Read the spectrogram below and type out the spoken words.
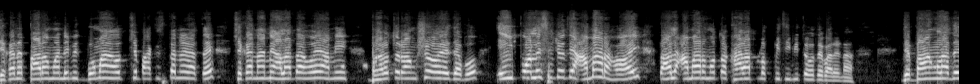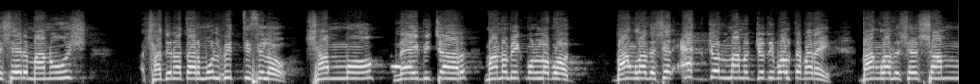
যেখানে পারমাণবিক বোমা হচ্ছে পাকিস্তানের হাতে সেখানে আমি আলাদা হয়ে আমি ভারতের অংশ হয়ে যাব। এই পলিসি যদি আমার হয় তাহলে আমার মতো খারাপ লোক পৃথিবীতে হতে পারে না। যে বাংলাদেশের মানুষ স্বাধীনতার মূল ভিত্তি ছিল সাম্য ন্যায় বিচার মানবিক মূল্যবোধ। বাংলাদেশের একজন মানুষ যদি বলতে পারে বাংলাদেশের সাম্য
